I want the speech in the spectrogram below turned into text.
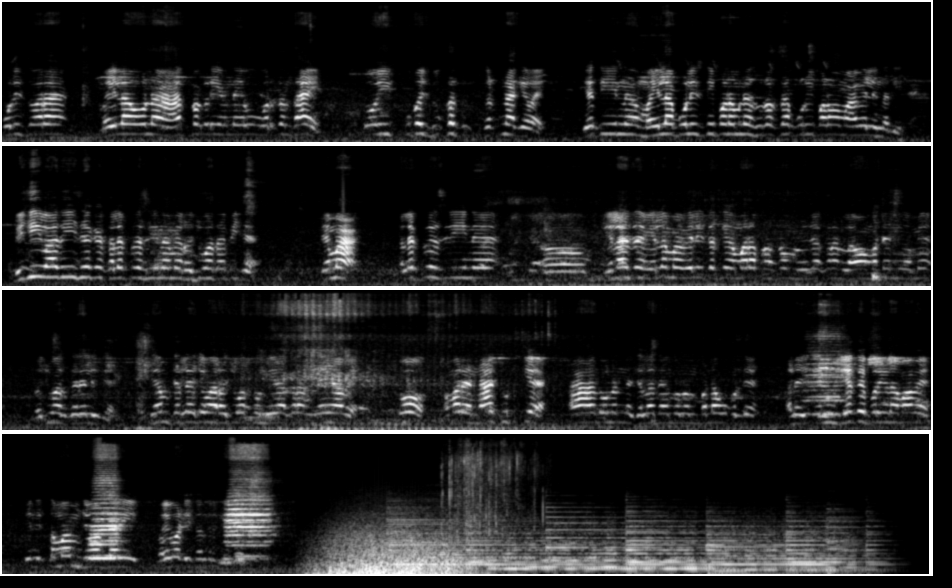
પોલીસ દ્વારા મહિલાઓના હાથ પકડી અને એવું વર્તન થાય, તો એ ખૂબ જ દુઃખદ ઘટના કહેવાય. જેથી મહિલા પોલીસની પણ અમને સુરક્ષા પૂરી પાડવામાં આવેલી નથી. બીજી વાત એ છે કે કલેક્ટરશ્રીને અમે રજૂઆત આપી છે. તેમાં કલેક્ટરશ્રીને વહેલા વહેલામાં વહેલી તકે અમારા પ્રશ્નોનું નિરાકરણ લાવવા માટેની અમે રજૂઆત કરેલી છે. તેમ છતાં જો આ રજૂઆતનું નિરાકરણ નહીં આવે, તો અમારે ના છૂટકે આ આંદોલનને જલાદ આંદોલન બનાવવું પડશે અને એનું જે કંઈ પરિણામ આવે, તેની તમામ જવાબદારી વહીવટી તંત્રની છે.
